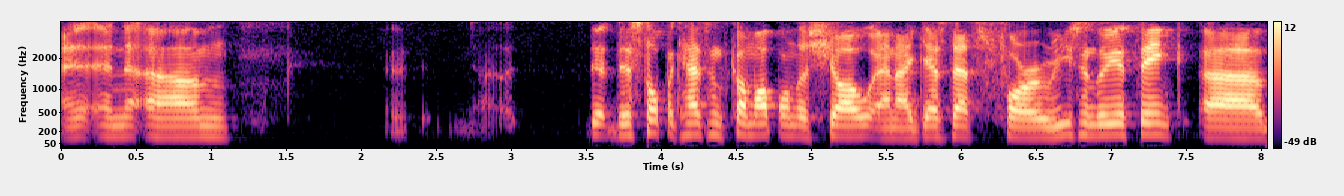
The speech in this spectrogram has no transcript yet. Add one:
And, and um, th this topic hasn't come up on the show, and I guess that's for a reason. Do you think? Uh,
